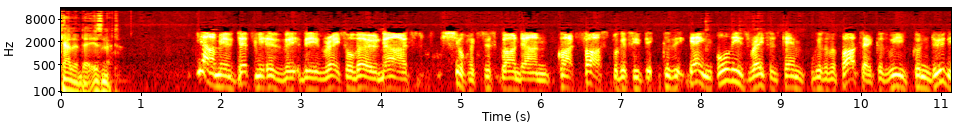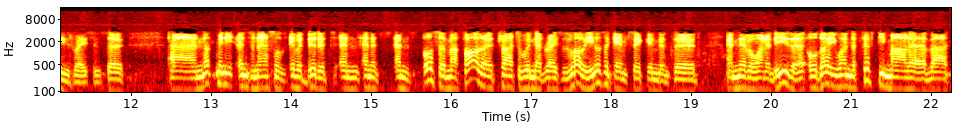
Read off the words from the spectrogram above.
calendar, isn't it? Yeah, I mean, it definitely is the, the race, although now it's, sure, it's just gone down quite fast because, because again, all these races came because of apartheid because we couldn't do these races. So, uh, not many internationals ever did it. And, and it's, and also my father tried to win that race as well. He also came second and third and never won it either, although he won the 50 miler about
